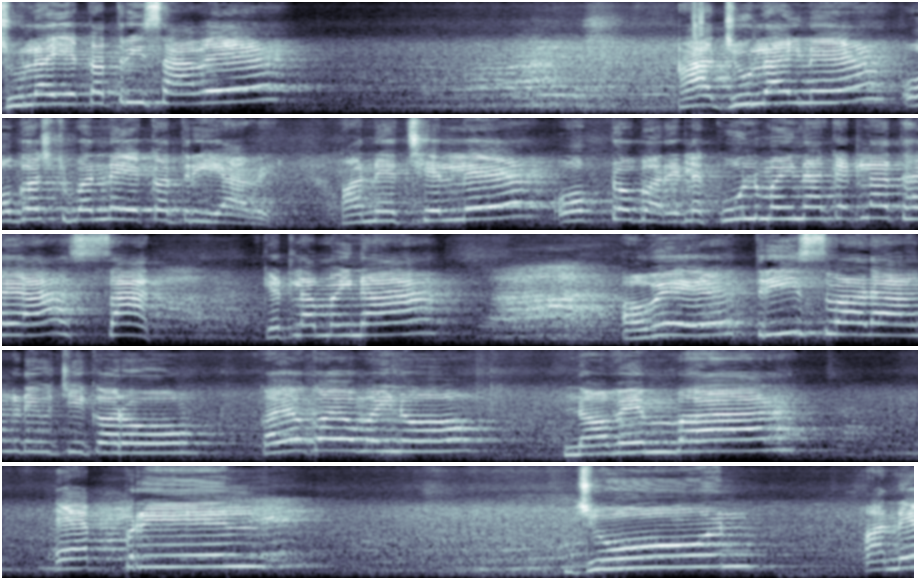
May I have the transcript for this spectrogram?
જુલાઈ એકત્રીસ આવે? હા. જુલાઈ ને ઓગસ્ટ બંને એકત્રીસ આવે. અને છેલ્લે ઓક્ટોબર એટલે કુલ મહિના કેટલા થયા? સાત. કેટલા મહિના? હવે ત્રીસવાળા આંગળી ઊંચી કરો. કયો કયો મહિનો? નવેમ્બર એપ્રિલ જૂન અને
